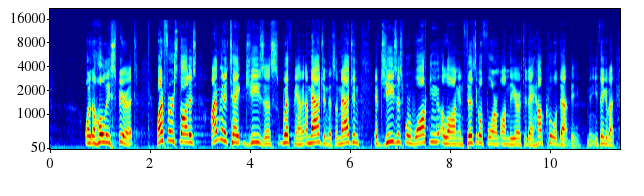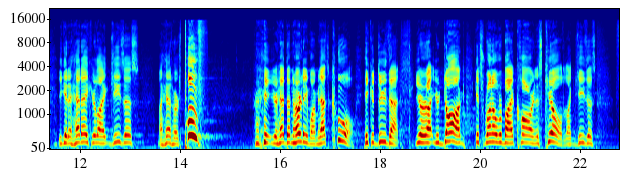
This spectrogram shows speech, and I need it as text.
or the Holy Spirit, my first thought is I'm going to take Jesus with me. I mean, imagine this. Imagine if Jesus were walking along in physical form on the earth today. How cool would that be? I mean, you think about it. You get a headache, you're like, Jesus, my head hurts. Poof! your head doesn't hurt anymore. I mean, that's cool. He could do that. Your, uh, your dog gets run over by a car and is killed. Like Jesus,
